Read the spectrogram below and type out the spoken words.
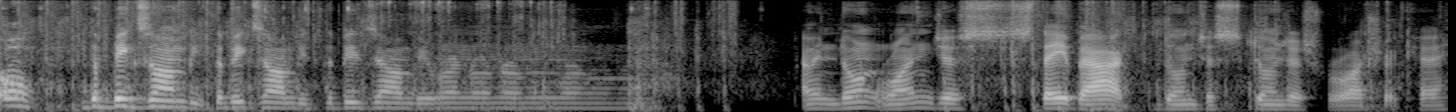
Oh, the big zombie, the big zombie, the big zombie. Run, run, run, run, run. I mean, don't run, just stay back. Don't just, don't just rush, okay?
